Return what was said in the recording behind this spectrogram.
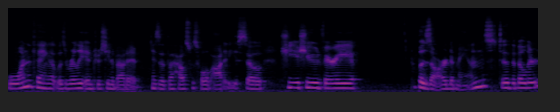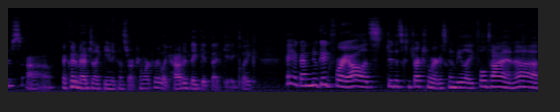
one thing that was really interesting about it is that the house was full of oddities. So, she issued very bizarre demands to the builders. Uh, I could imagine like being a construction worker. Like, how did they get that gig? Like, hey, I got a new gig for you. Oh, let's do this construction work. It's gonna be like full time. Ah.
